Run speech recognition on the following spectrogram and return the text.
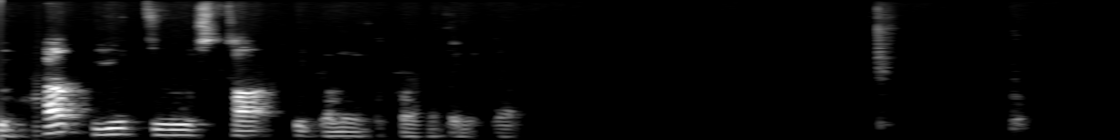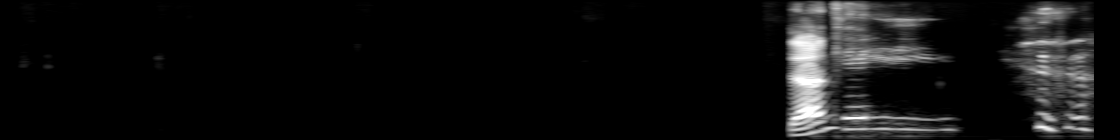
to help you to start becoming a content creator. Done? Okay.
